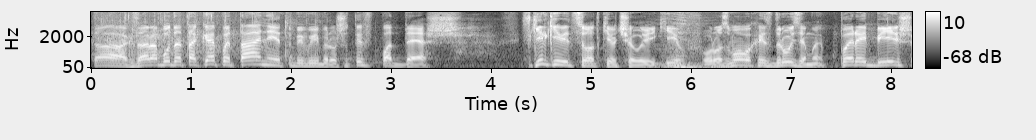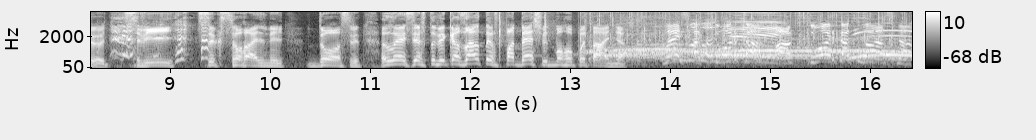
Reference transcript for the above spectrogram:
Так, зараз буде таке питання, я тобі виберу, що ти впадеш. Скільки відсотків чоловіків у розмовах із друзями перебільшують свій сексуальний досвід? Леся, я ж тобі казав, ти впадеш від мого питання. score. яка класна.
